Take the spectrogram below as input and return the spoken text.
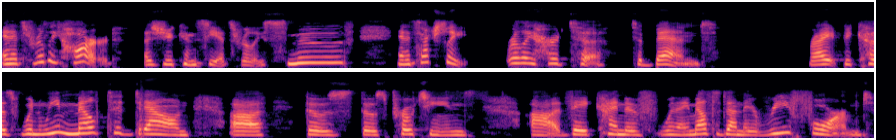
and it's really hard. As you can see, it's really smooth and it's actually really hard to, to bend, right? Because when we melted down uh, those, those proteins, uh, they kind of, when they melted down, they reformed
